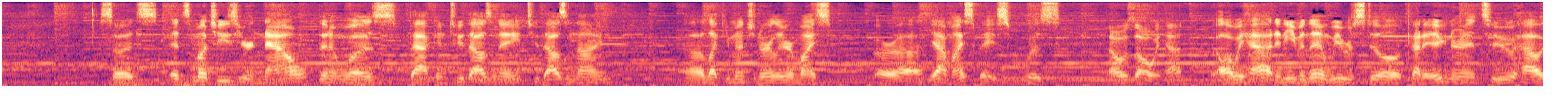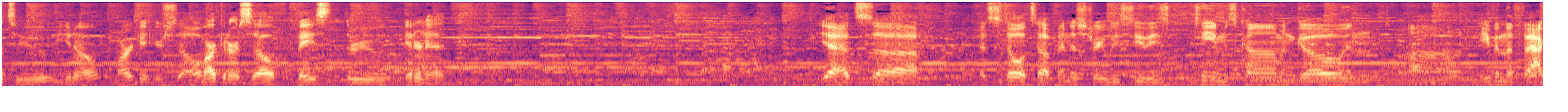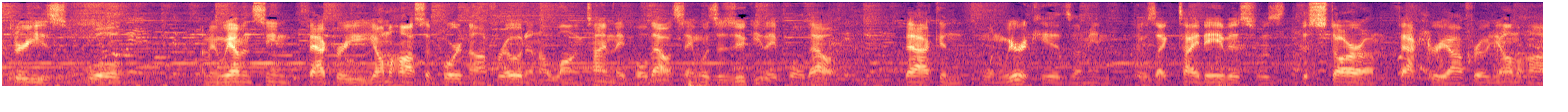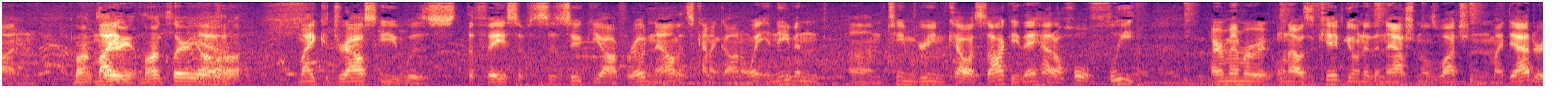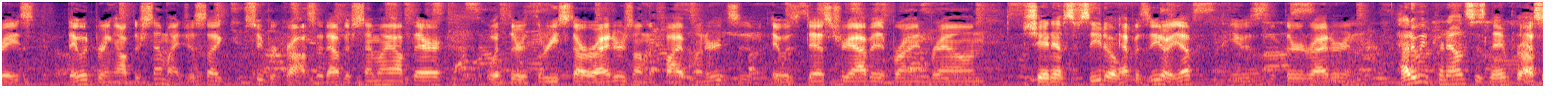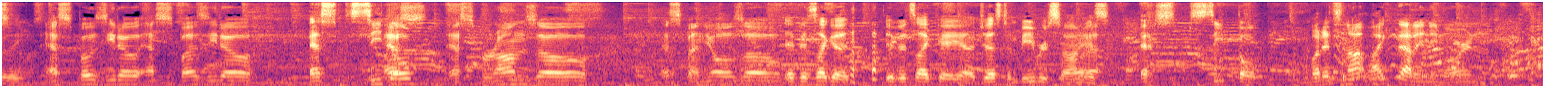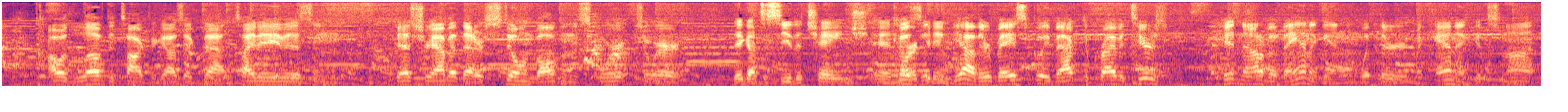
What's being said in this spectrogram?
So it's it's much easier now than it was back in 2008, 2009. Uh, like you mentioned earlier, my or uh, yeah, MySpace was that was all we had. all we had, and even then, we were still kind of ignorant to how to you know Market yourself. market ourselves based through internet. yeah, it's uh, it's still a tough industry. We see these teams come and go, and um, even the factories will. I mean, we haven't seen factory Yamaha support in off road in a long time. They pulled out. Same with Suzuki. They pulled out. Back in when we were kids, I mean, it was like Ty Davis was the star on factory off road Yamaha, and Montclair, Mike- Montclair Yeah. Yamaha. Mike Kiedrowski was the face of Suzuki off road. Now that's kind of gone away. And even um, Team Green Kawasaki, they had a whole fleet. I remember when I was a kid going to the Nationals watching my dad race, they would bring out their semi, just like Supercross. They'd have their semi out there with their three star riders on the 500s. It, was Destry Abbott, Brian Brown, Shane Esposito. Epizito. Yep, he was the third rider. And How do we pronounce his name Es- properly? Esposito, Esposito. Esposito. Es- Esperanzo, Españolzo. if it's like a if it's like a uh, Justin Bieber song, it's Esposito. But it's not like that anymore. And I would love to talk to guys like that, Ty Davis and Des Abbott, that are still involved in the sport to where They got to see the change in marketing. Yeah, they're basically back to privateers hitting out of a van again with their mechanic. It's not,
